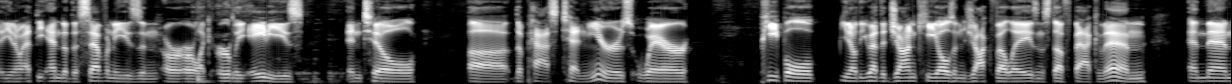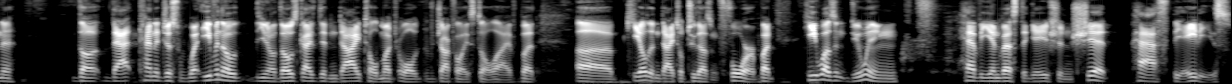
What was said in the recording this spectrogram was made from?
you know at the end of the 70s and or, or like early 80s until uh the past 10 years where people you know you had the john keels and Jacques Vallées and stuff back then and then the that kind of just went, even though you know those guys didn't die till much. Well, Jacques Vallée's still alive, but uh, Keel didn't die till 2004. But he wasn't doing heavy investigation shit past the 80s.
